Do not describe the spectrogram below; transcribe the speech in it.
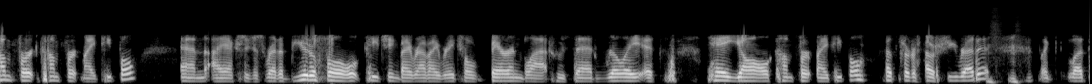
comfort, comfort my people. And I actually just read a beautiful teaching by Rabbi Rachel Barenblatt, who said, really, it's, hey, y'all, comfort my people. That's sort of how she read it. like, let's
